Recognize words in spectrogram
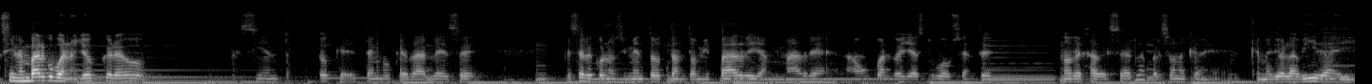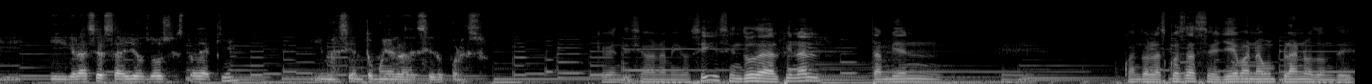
Sin embargo, bueno, yo creo, siento que tengo que darle ese, ese reconocimiento tanto a mi padre y a mi madre, aun cuando ella estuvo ausente, no deja de ser la persona que me, que me dio la vida y, y, gracias a ellos dos estoy aquí y me siento muy agradecido por eso. Qué bendición, amigo. Sí, sin duda, al final también eh, cuando las cosas se llevan a un plano donde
